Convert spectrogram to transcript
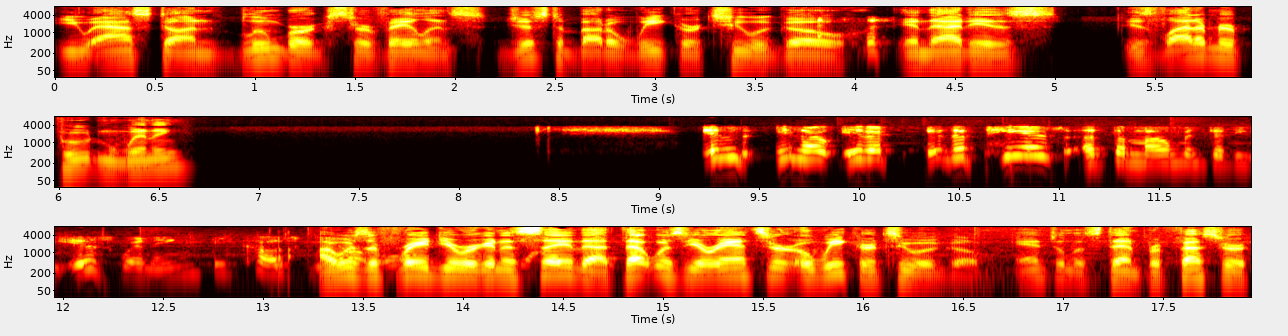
you asked on Bloomberg surveillance just about a week or two ago, and that is is Vladimir Putin winning? In, you know, it it appears at the moment that he is winning because I was afraid you were going to say that. That was your answer a week or two ago. Angela Stent, professor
